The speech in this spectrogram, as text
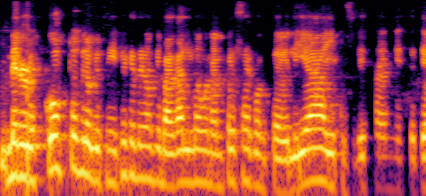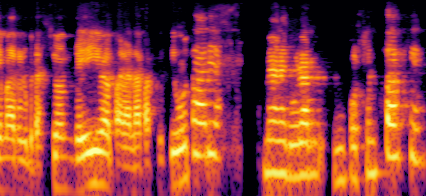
menos los costos de lo que significa que tengo que pagarle a una empresa de contabilidad y especialista en este tema de recuperación de IVA para la parte tributaria, me van a cobrar un porcentaje.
